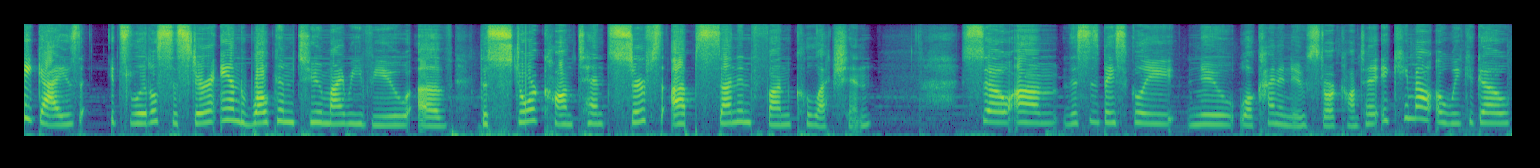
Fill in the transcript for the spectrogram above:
Hey guys, it's Little Sister and welcome to my review of the store content Surfs Up Sun and Fun collection. So, um, this is basically new, well, kind of new store content. It came out a week ago.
